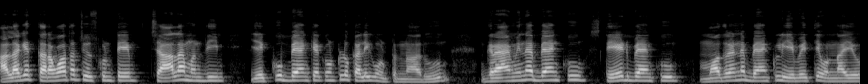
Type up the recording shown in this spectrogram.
అలాగే తర్వాత చూసుకుంటే చాలామంది ఎక్కువ బ్యాంక్ అకౌంట్లు కలిగి ఉంటున్నారు. గ్రామీణ బ్యాంకు స్టేట్ బ్యాంకు మొదలైన బ్యాంకులు ఏవైతే ఉన్నాయో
